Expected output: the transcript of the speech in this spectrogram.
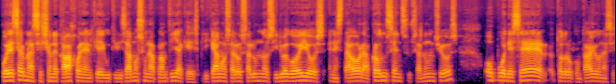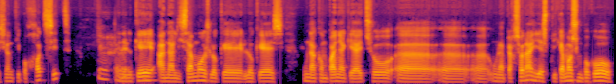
Puede ser una sesión de trabajo en el que utilizamos una plantilla que explicamos a los alumnos y luego ellos en esta hora producen sus anuncios, o puede ser todo lo contrario, una sesión tipo hot seat, en el que analizamos lo que, lo que es una campaña que ha hecho ah, ah, una persona y explicamos un poco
